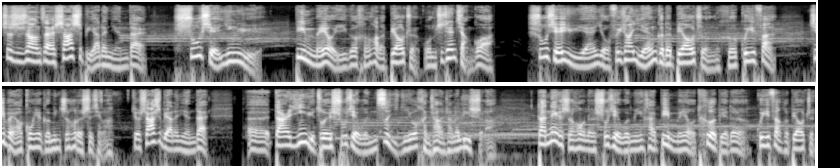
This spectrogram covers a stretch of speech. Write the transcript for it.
事实上，在莎士比亚的年代，书写英语并没有一个很好的标准。我们之前讲过啊。书写语言有非常严格的标准和规范，基本要工业革命之后的事情了。就莎士比亚的年代，呃，当然英语作为书写文字已经有很长很长的历史了，但那个时候呢，书写文明还并没有特别的规范和标准。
